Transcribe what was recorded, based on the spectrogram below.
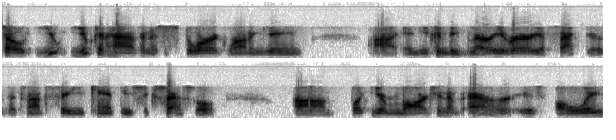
So you you can have an historic running game, uh, and you can be very very effective. It's not to say you can't be successful, um, but your margin of error is always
